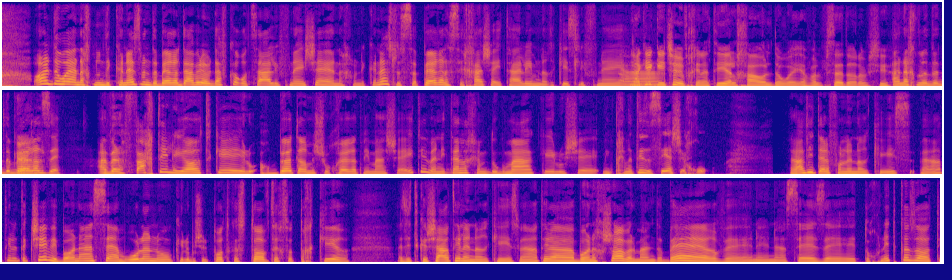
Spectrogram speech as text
all the way, אנחנו ניכנס ונדבר על W, דווקא רוצה, לפני שאנחנו ניכנס, לספר על השיחה שהייתה לי עם נרקיס לפני ה... רק אגיד שמבחינתי היא הלכה all the way, אבל בסדר, נמשיך. אנחנו נדבר כן. על זה. אבל הפכתי להיות כאילו הרבה יותר משוחררת ממה שהייתי, ואני אתן לכם דוגמה, כאילו שמבחינתי זה שיא השחרור. הרמתי טלפון לנרקיס, ואמרתי לה, תקשיבי, בואו נעשה, אמרו לנו, כאילו, בשביל פודקאסט טוב, צריך לעשות תחקיר. אז התקשרתי לנרקיס, ואמרתי לה, בואו נחשוב על מה נדבר, ונעשה איזה תוכנית כזאת.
